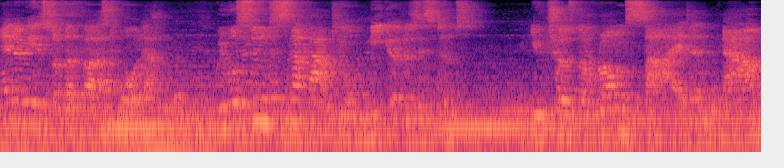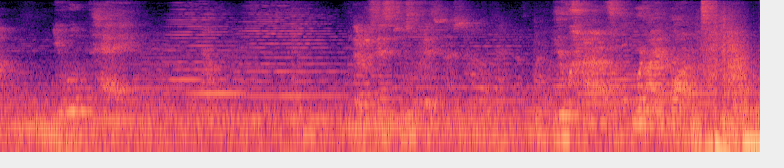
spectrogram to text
Enemies of the First Order. We will soon snuff out your meager resistance. You chose the wrong side, and now you will pay. The Resistance prisoners. You have what I want.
